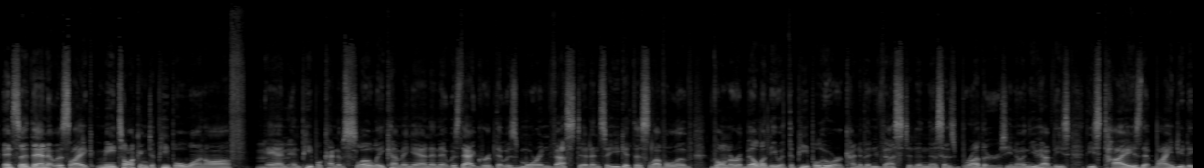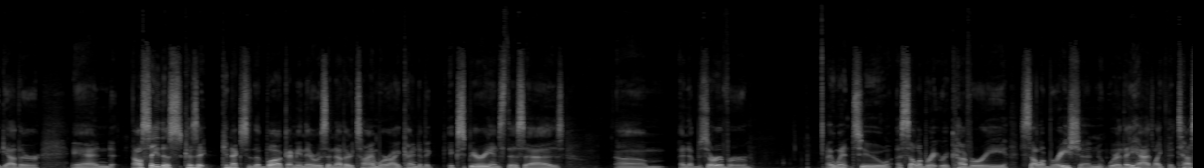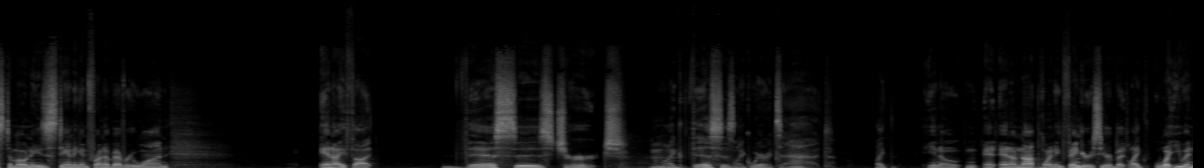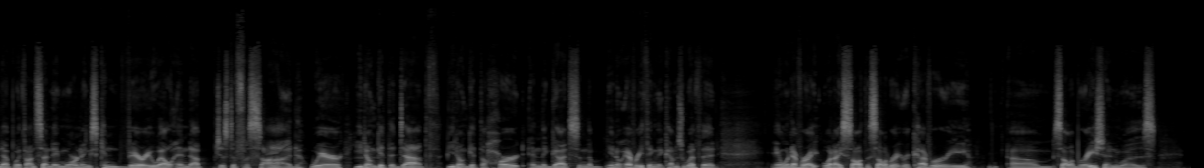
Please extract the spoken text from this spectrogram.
and so then it was like me talking to people one off mm-hmm. and and people kind of slowly coming in and it was that group that was more invested. And so you get this level of vulnerability with the people who are kind of invested in this as brothers you know and you have these these ties that bind you together. And I'll say this cuz it connects to the book. I mean there was another time where I kind of experienced this as um, an observer I went to a Celebrate Recovery celebration where mm-hmm. they had like the testimonies standing in front of everyone. And I thought, this is church. Mm-hmm. I'm like, this is like where it's at. Like, you know, and, and, I'm not pointing fingers here, but like what you end up with on Sunday mornings can very well end up just a facade where you don't mm-hmm. get the depth, you don't get the heart and the guts and the, you know, everything that comes with it and whatever I what I saw at the Celebrate Recovery um, celebration was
